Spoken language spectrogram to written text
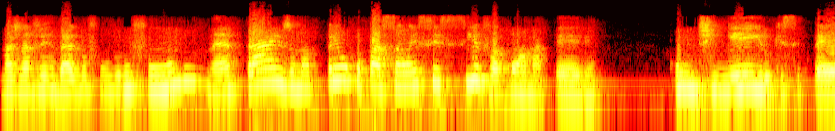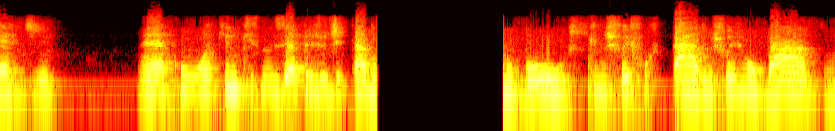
mas na verdade, no fundo, no fundo, né, traz uma preocupação excessiva com a matéria, com o dinheiro que se perde, né, com aquilo que nos é prejudicado no bolso, que nos foi furtado, nos foi roubado,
